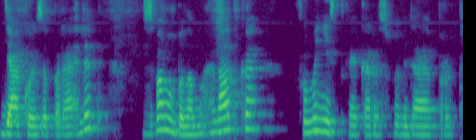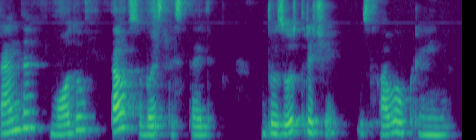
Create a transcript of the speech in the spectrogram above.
Дякую за перегляд! З вами була Могилатка, феміністка, яка розповідає про тренди, моду та особистий стиль. До зустрічі і слава Україні!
